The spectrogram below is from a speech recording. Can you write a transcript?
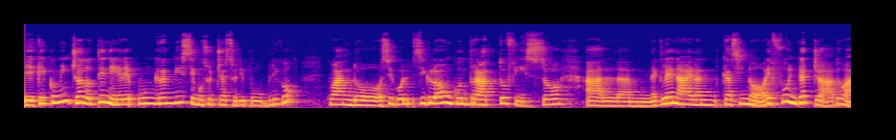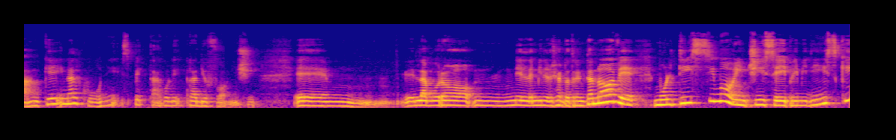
eh, che cominciò ad ottenere un grandissimo successo di pubblico quando siglò un contratto fisso al um, Glen Island Casino e fu ingaggiato anche in alcuni spettacoli radiofonici. Eh, lavorò mm, nel 1939 moltissimo, incise i primi dischi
